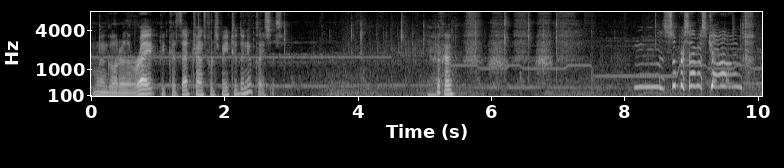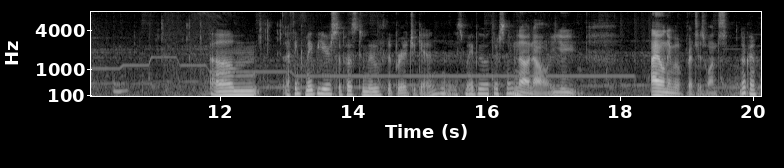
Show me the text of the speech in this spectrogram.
I'm gonna go to the right because that transports me to the new places. Okay. Mm, Super Samus jump. Um, I think maybe you're supposed to move the bridge again. Is maybe what they're saying? No, no. You. I only move bridges once. Okay.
